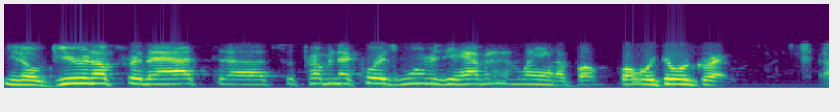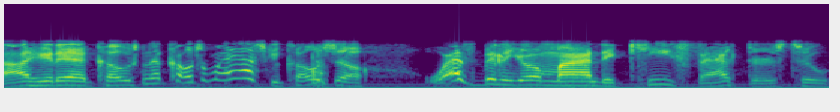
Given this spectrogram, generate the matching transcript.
you know, gearing up for that. Uh, it's probably not quite as warm as you have in Atlanta, but but we're doing great. I hear that, Coach. Now, Coach, I want to ask you, Coach, uh, what's been in your mind the key factors to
